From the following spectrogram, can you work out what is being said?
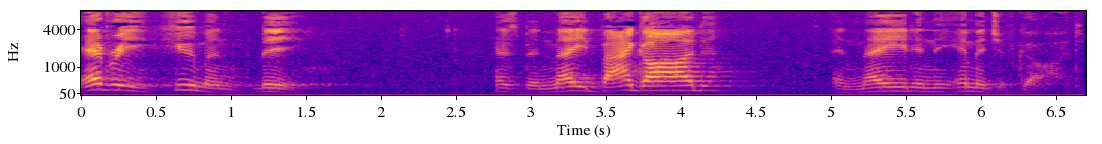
Every human being has been made by God and made in the image of God.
